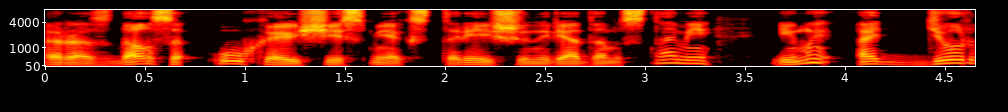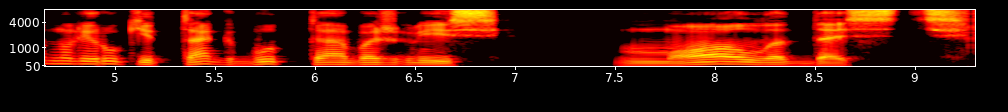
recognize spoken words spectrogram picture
Раздался ухающий смех старейшины рядом с нами, и мы отдернули руки так, будто обожглись. «Молодость!»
